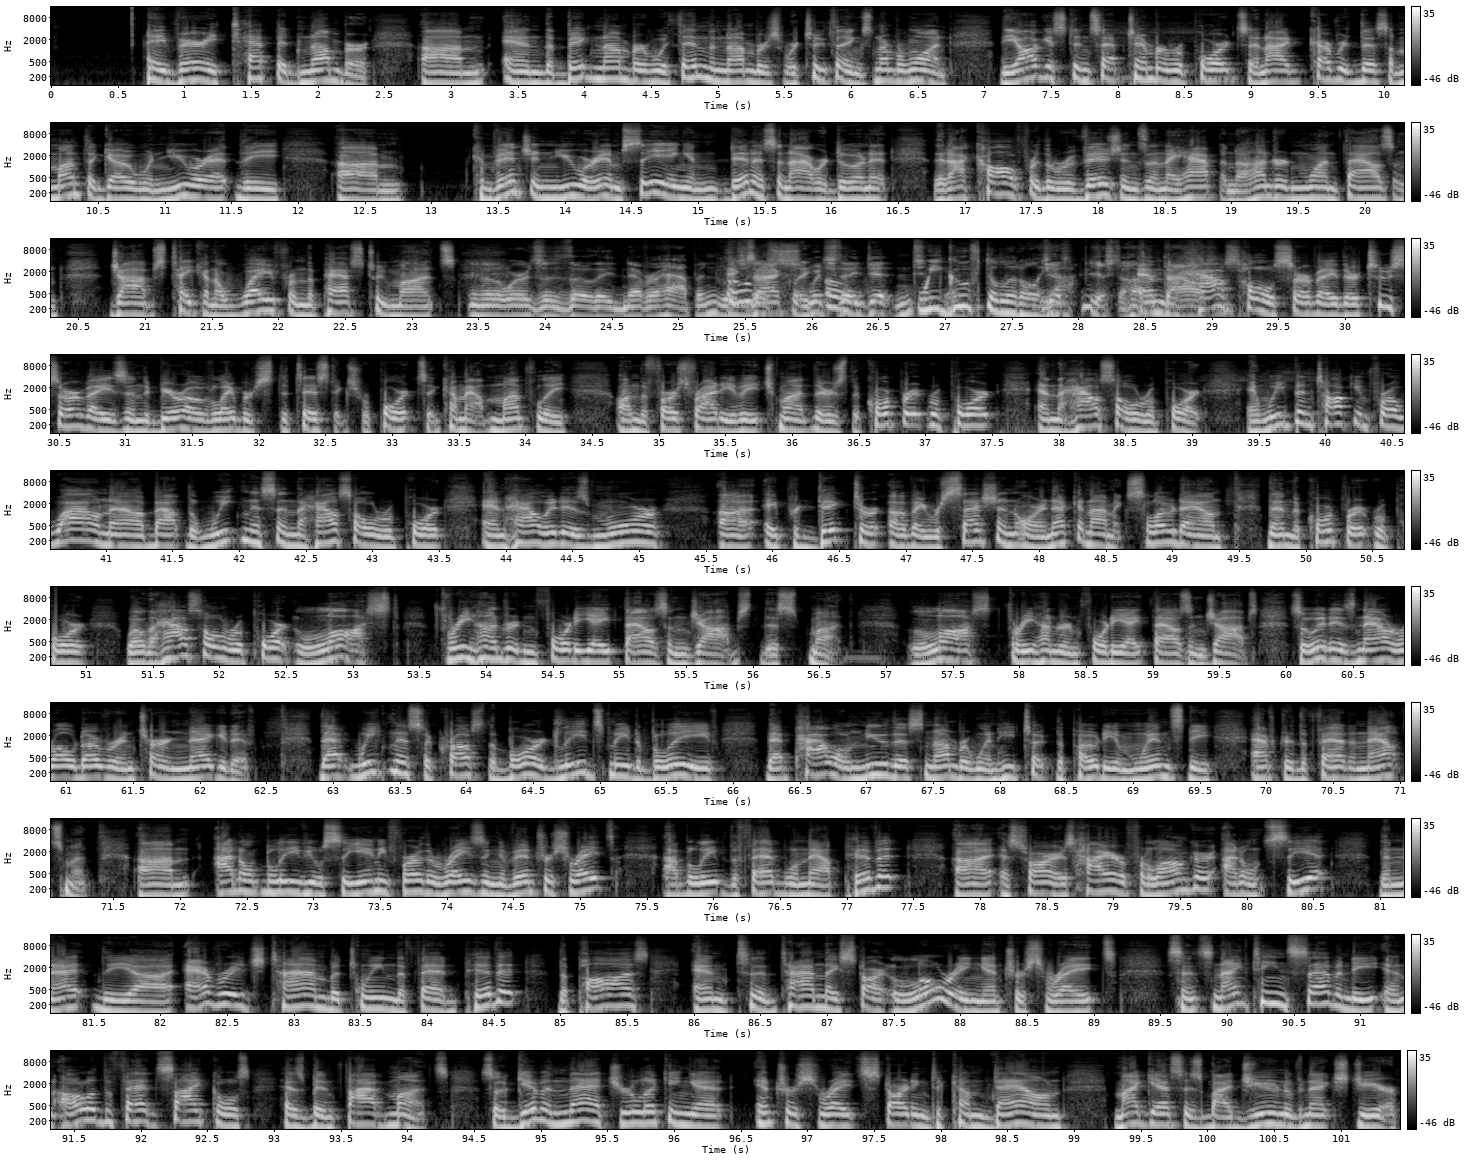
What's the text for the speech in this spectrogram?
a very tepid number. Um, and the big number within the numbers were two things. Number one, the August and September reports, and I covered this a month ago when you were at the um, convention you were emceeing and Dennis and I were doing it that I called for the revisions and they happened. 101,000 jobs taken away from the past 2 months. In other words as though they never happened which exactly. which oh, they didn't. we goofed a little just, yeah. just and the household survey there are two surveys in the Bureau of Labor Statistics reports that come out monthly on the first Friday of each month. There's the corporate report and the household report. And we've been talking for a while now about the weakness in the household report report and how it is more uh, a predictor of a recession or an economic slowdown than the corporate report. Well, the household report lost 348,000 jobs this month lost 348,000 jobs. So it is now rolled over and turned negative. That weakness across the board leads me to believe that Powell knew this number when he took the podium Wednesday after the Fed announcement. Um, I don't believe you'll see any further raising of interest rates. I believe the Fed will now pivot uh, as far as higher for longer. I don't see it. The the uh, average time between the Fed pivot, the pause, and to the time they start lowering interest rates since 1970 in all of the Fed cycles has been five months. So, given that, you're looking at interest rates starting to come down. My guess is by June of next year.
